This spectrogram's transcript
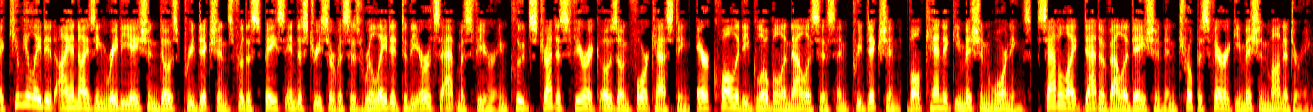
Accumulated ionizing radiation dose predictions for the space industry services related to the Earth's atmosphere include stratospheric ozone forecasting, air quality global analysis and prediction, volcanic emission warnings, satellite data validation and tropospheric emission monitoring.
